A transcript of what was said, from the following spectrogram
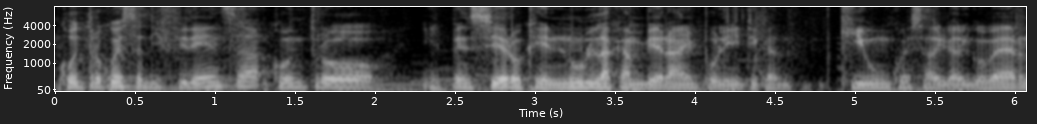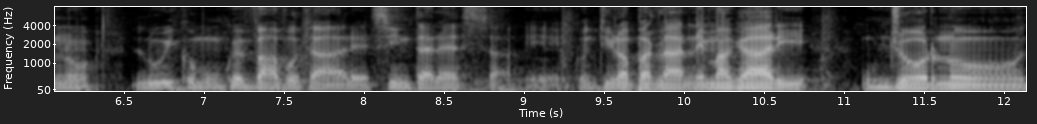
contro questa diffidenza contro il pensiero che nulla cambierà in politica chiunque salga al governo, lui comunque va a votare, si interessa e continua a parlarne. Magari un giorno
